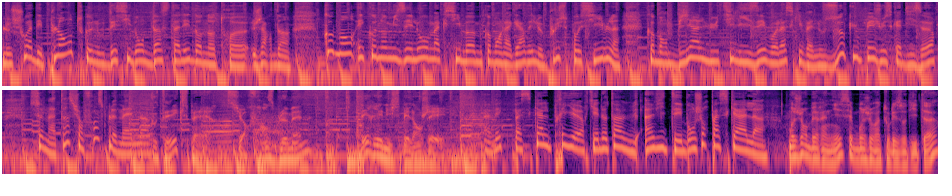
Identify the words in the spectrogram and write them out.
le choix des plantes que nous décidons d'installer dans notre jardin. Comment économiser l'eau au maximum, comment la garder le plus possible, comment bien l'utiliser, voilà ce qui va nous occuper jusqu'à 10h ce matin sur France Bleu Maine. Côté expert sur France Bleu Bérénice Bélanger. Avec Pascal Prieur qui est notre invité. Bonjour Pascal. Bonjour Bérénice et bonjour à tous les auditeurs.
